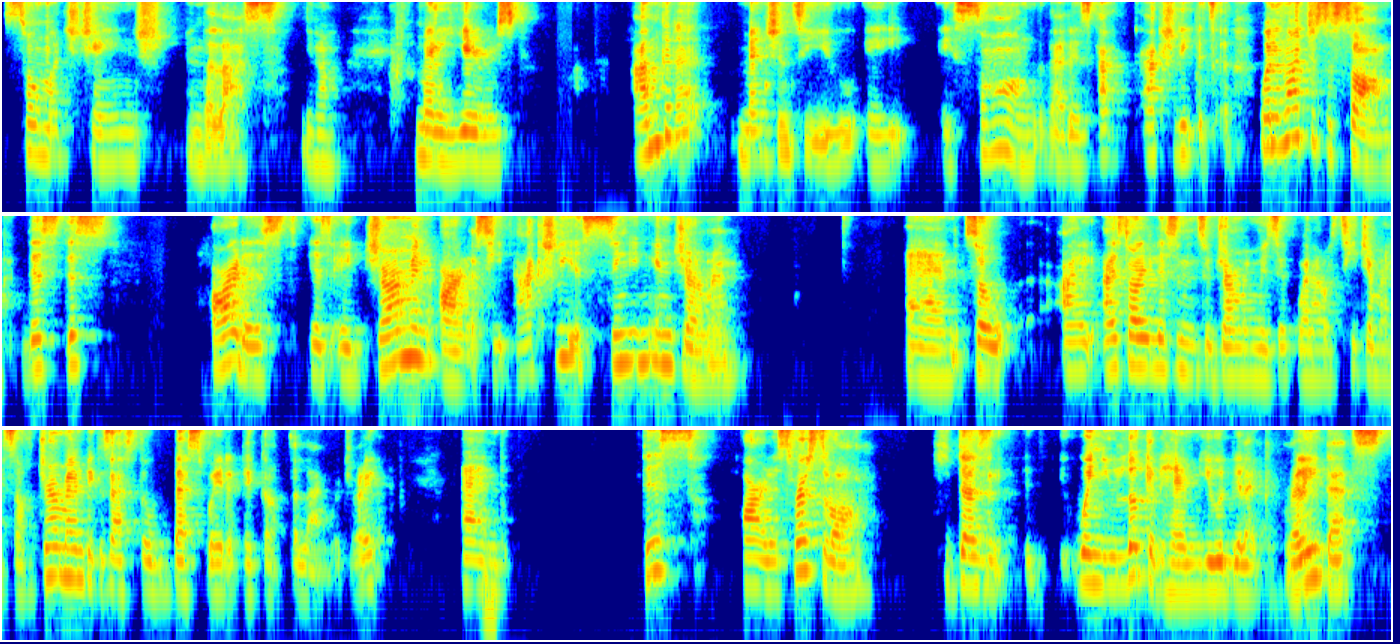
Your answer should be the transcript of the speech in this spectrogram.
so much change in the last, you know, many years. I'm gonna mention to you a, a song that is actually it's well, it's not just a song. This this artist is a German artist. He actually is singing in German, and so I, I started listening to German music when I was teaching myself German because that's the best way to pick up the language, right? And this artist, first of all, he doesn't. When you look at him, you would be like, really? That's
